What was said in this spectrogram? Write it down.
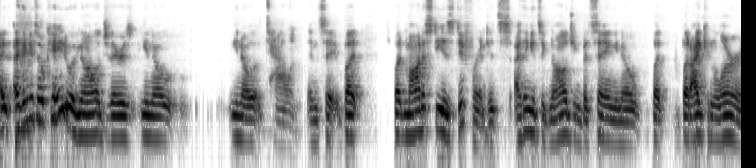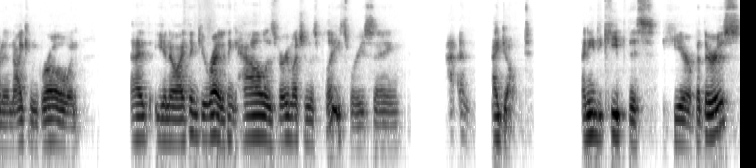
I think it's okay to acknowledge there's you know you know talent and say but but modesty is different it's i think it's acknowledging but saying you know but but i can learn and i can grow and I, you know, I think you're right. I think Hal is very much in this place where he's saying, I, I don't. I need to keep this here. But there is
